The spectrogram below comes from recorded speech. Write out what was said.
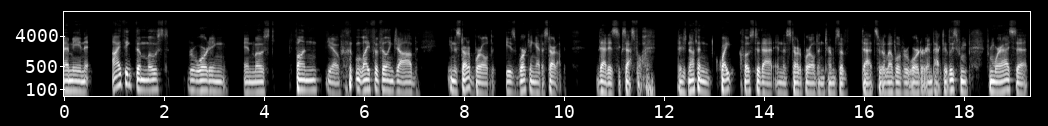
I mean, I think the most rewarding and most fun, you know, life fulfilling job in the startup world is working at a startup that is successful. There's nothing quite close to that in the startup world in terms of that sort of level of reward or impact, at least from from where I sit.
